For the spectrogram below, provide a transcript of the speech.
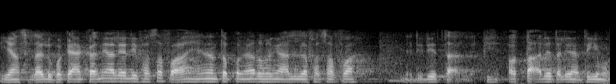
Yang selalu pakai akal ni ahli-ahli falsafah. Yang terpengaruh dengan ahli-ahli falsafah. Jadi dia tak, otak dia tak boleh nak terima.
